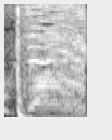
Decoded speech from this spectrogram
go.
